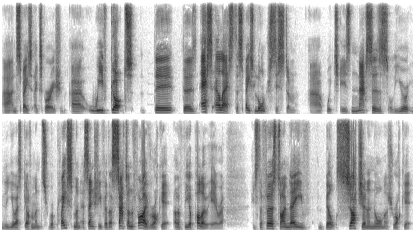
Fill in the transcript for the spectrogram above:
uh, and space exploration. Uh, we've got the the SLS, the Space Launch System, uh, which is NASA's or the, Euro- the US government's replacement essentially for the Saturn V rocket of the Apollo era. It's the first time they've built such an enormous rocket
